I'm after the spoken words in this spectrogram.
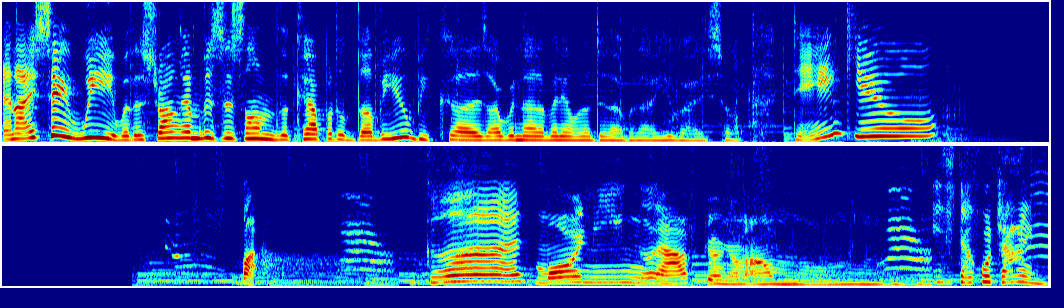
And I say we with a strong emphasis on the capital W because I would not have been able to do that without you guys. So, thank you. Bye. Good morning, good afternoon. It's taco time.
